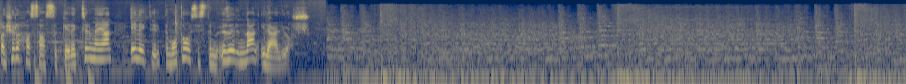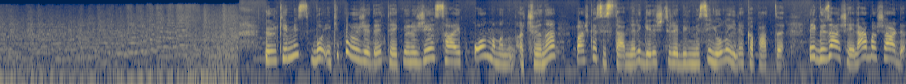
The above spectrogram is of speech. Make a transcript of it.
aşırı hassaslık gerektirmeyen elektrikli motor sistemi üzerinden ilerliyor. Ülkemiz bu iki projede teknolojiye sahip olmamanın açığını başka sistemleri geliştirebilmesi yolu ile kapattı ve güzel şeyler başardı.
